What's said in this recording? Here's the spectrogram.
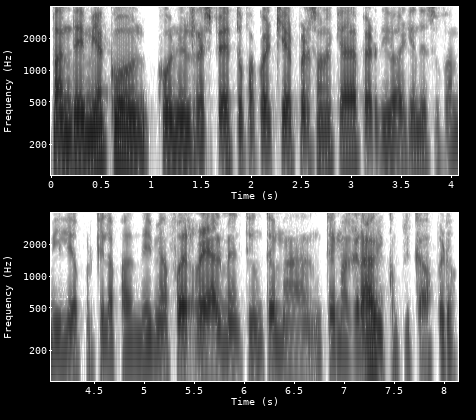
pandemia con, con el respeto para cualquier persona que haya perdido a alguien de su familia, porque la pandemia fue realmente un tema, un tema grave y complicado. Pero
